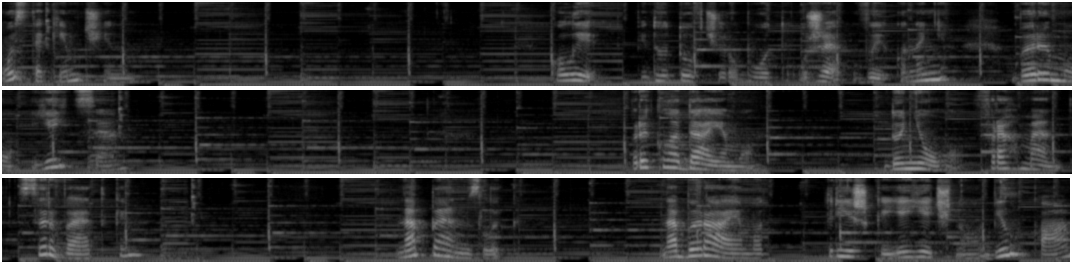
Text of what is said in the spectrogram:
Ось таким чином. Коли підготовчі роботи вже виконані, беремо яйце, прикладаємо до нього фрагмент серветки, на пензлик набираємо трішки яєчного білка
